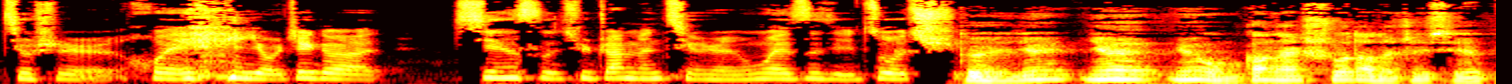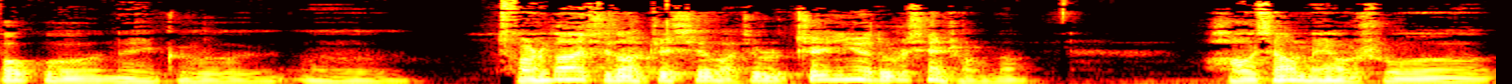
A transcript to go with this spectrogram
就是会 有这个心思去专门请人为自己作曲。对，因为因为因为我们刚才说到的这些，包括那个呃，反正刚才提到的这些吧，就是这些音乐都是现成的，好像没有说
